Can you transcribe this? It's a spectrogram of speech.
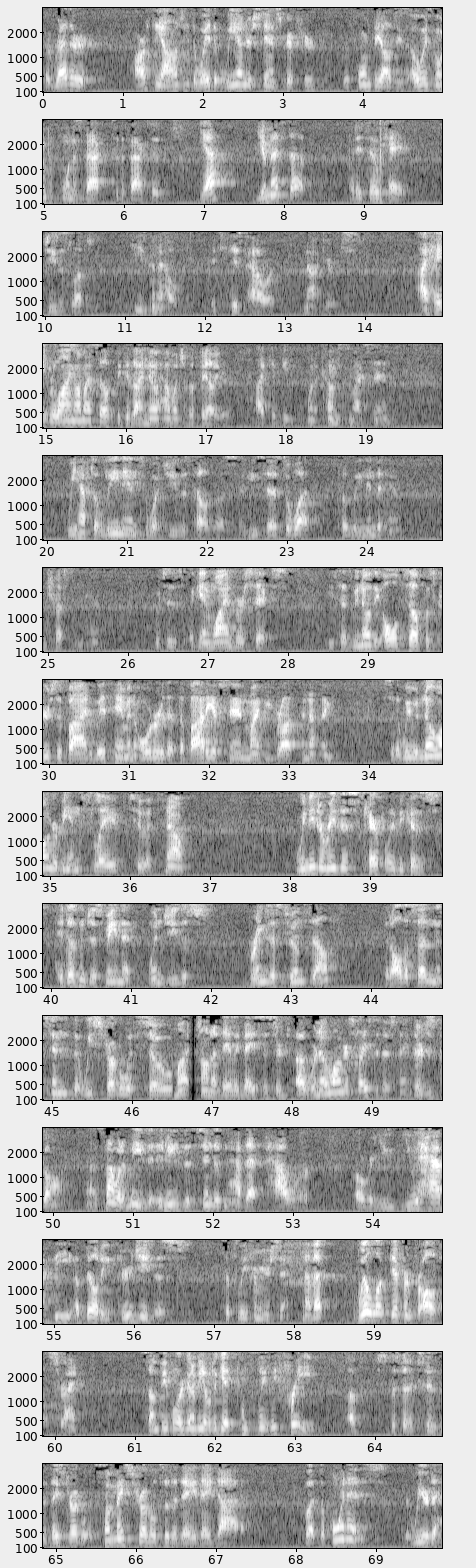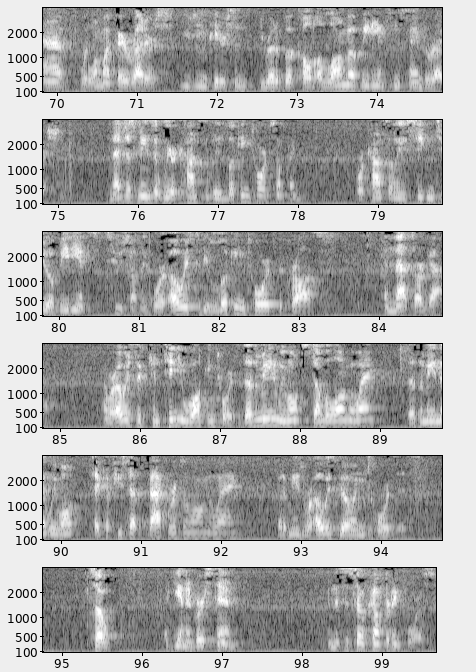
But rather, our theology, the way that we understand Scripture, Reformed theology is always going to point us back to the fact that, yeah, you messed up, but it's okay. Jesus loves you. He's going to help you. It's His power, not yours. I hate relying on myself because I know how much of a failure I could be when it comes to my sin. We have to lean into what Jesus tells us, and He says to what? to lean into Him and trust in Him. Which is, again, why in verse 6 he says, We know the old self was crucified with Him in order that the body of sin might be brought to nothing, so that we would no longer be enslaved to it. Now, we need to read this carefully because it doesn't just mean that when Jesus brings us to Himself, that all of a sudden the sins that we struggle with so much on a daily basis are, oh, we're no longer slaves to those things. They're just gone. Now, that's not what it means. It means that sin doesn't have that power over you. You have the ability through Jesus to flee from your sin. Now that will look different for all of us, right? Some people are going to be able to get completely free of specific sins that they struggle with. Some may struggle to the day they die. But the point is that we are to have what one of my favorite writers, Eugene Peterson, he wrote a book called A Long Obedience in the Same Direction. And that just means that we are constantly looking towards something. We're constantly seeking to obedience to something. We're always to be looking towards the cross and that's our guide. And we're always to continue walking towards it. Doesn't mean we won't stumble along the way. Doesn't mean that we won't take a few steps backwards along the way. But it means we're always going towards it. So, again, in verse 10, and this is so comforting for us.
